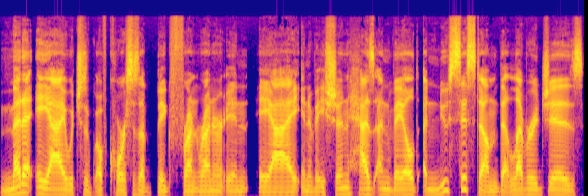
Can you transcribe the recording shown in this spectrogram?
Meta AI, which is, of course is a big front runner in AI innovation, has unveiled a new system that leverages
